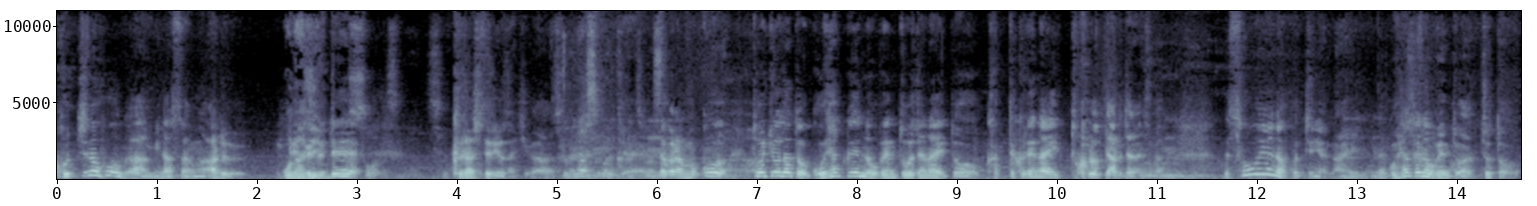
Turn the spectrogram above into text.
こっちの方が皆さんあるレベルで暮らしてるような気がそれはすごい感じますだから向こう東京だと500円のお弁当じゃないと買ってくれないところってあるじゃないですかでそういうのはこっちにはないよね。500円のお弁当はちょっと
